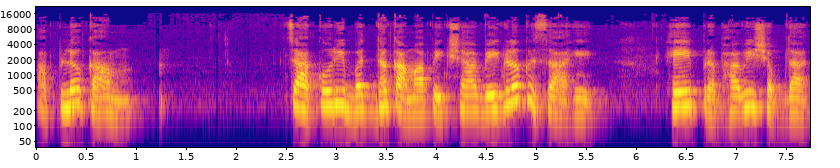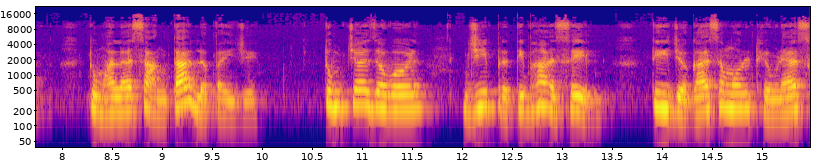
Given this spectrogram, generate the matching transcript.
आपलं काम चाकोरीबद्ध कामापेक्षा वेगळं कसं आहे हे प्रभावी शब्दात तुम्हाला सांगता आलं पाहिजे. तुमच्याजवळ जी प्रतिभा असेल ती जगासमोर ठेवण्यास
